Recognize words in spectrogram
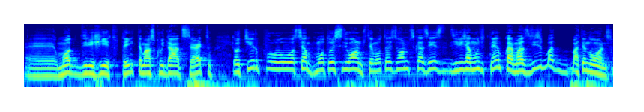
é, o modo de dirigir, tu tem que ter mais cuidado, certo? Eu tiro por, assim, motorista de ônibus, tem motorista de ônibus que às vezes dirige há muito tempo, cara, mas vive ba- batendo ônibus,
